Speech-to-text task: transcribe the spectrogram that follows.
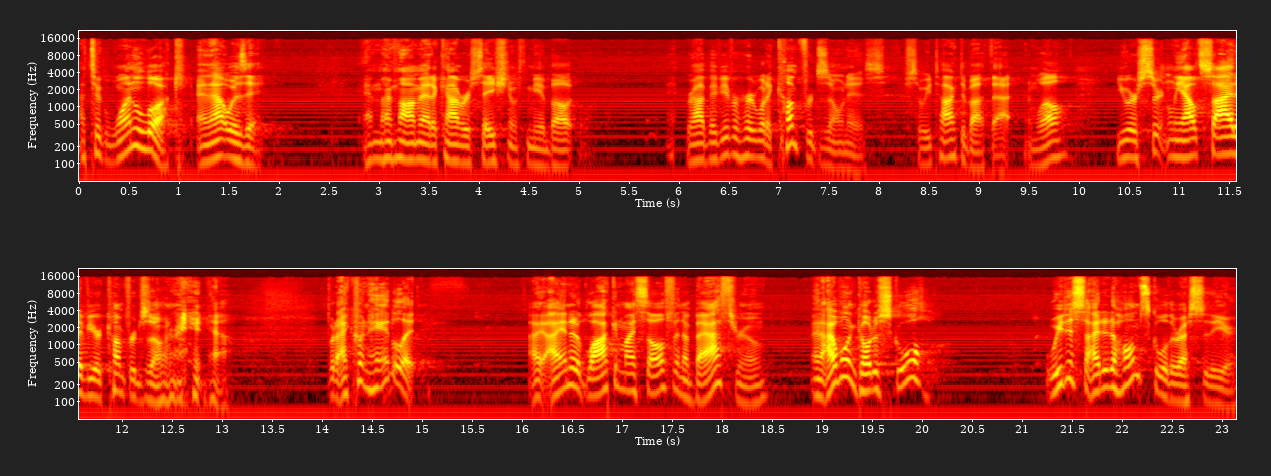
I took one look, and that was it. And my mom had a conversation with me about, Rob, have you ever heard what a comfort zone is? So we talked about that. And well, you are certainly outside of your comfort zone right now. But I couldn't handle it. I, I ended up locking myself in a bathroom, and I wouldn't go to school. We decided to homeschool the rest of the year.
